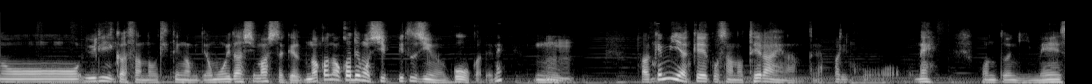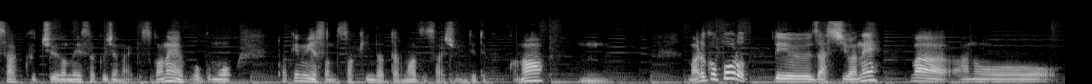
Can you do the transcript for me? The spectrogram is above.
のーユリイカさんの置き手紙で思い出しましたけど、なかなかでも執筆陣は豪華でね。う。うんん。竹宮恵子さんのテラエなんてやっぱりこう、ね、本当に名作中の名作じゃないですかね。僕も竹宮さんの作品だったらまず最初に出てくるかな。うん。マルコ・ポーロっていう雑誌はね、まあ、あのー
